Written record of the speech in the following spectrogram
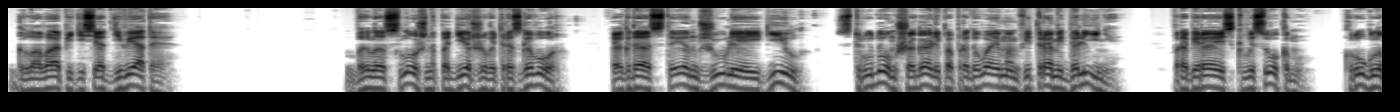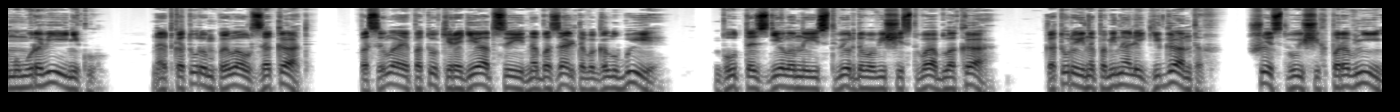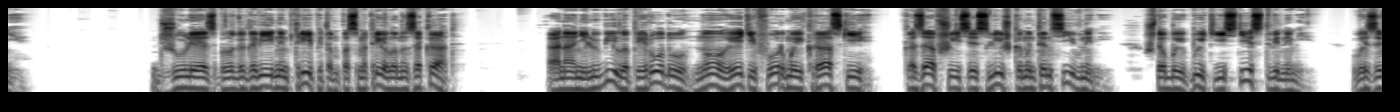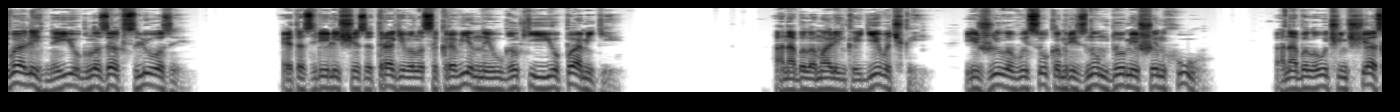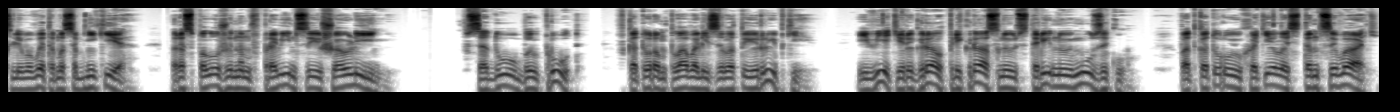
Глава 59 Было сложно поддерживать разговор, когда Стэн, Джулия и Гил с трудом шагали по продуваемым ветрами долине, пробираясь к высокому, круглому муравейнику, над которым пылал закат, посылая потоки радиации на базальтово-голубые, будто сделанные из твердого вещества облака, которые напоминали гигантов, шествующих по равнине. Джулия с благоговейным трепетом посмотрела на закат. Она не любила природу, но эти формы и краски, казавшиеся слишком интенсивными, чтобы быть естественными, вызывали на ее глазах слезы. Это зрелище затрагивало сокровенные уголки ее памяти. Она была маленькой девочкой и жила в высоком резном доме Шенху. Она была очень счастлива в этом особняке, расположенном в провинции Шаолинь. В саду был пруд, в котором плавали золотые рыбки, и ветер играл прекрасную старинную музыку, под которую хотелось танцевать.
